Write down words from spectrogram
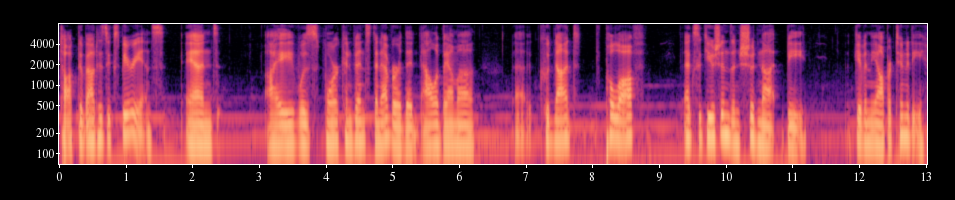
talked about his experience. And I was more convinced than ever that Alabama uh, could not pull off executions and should not be given the opportunity.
